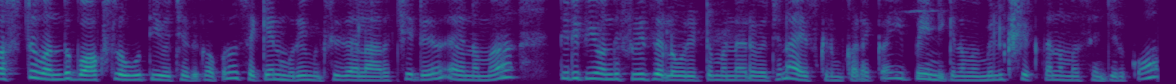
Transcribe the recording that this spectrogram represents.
ஃபஸ்ட்டு வந்து பாக்ஸில் ஊற்றி வச்சதுக்கப்புறம் செகண்ட் முறை மிக்ஸி ஜாரில் அரைச்சிட்டு நம்ம திருப்பியும் வந்து ஃப்ரீசரில் ஒரு எட்டு மணி நேரம் வச்சுன்னா ஐஸ்கிரீம் கிடைக்கும். இப்போ இன்றைக்கி நம்ம மில்க் ஷேக் தான் நம்ம செஞ்சுருக்கோம்.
